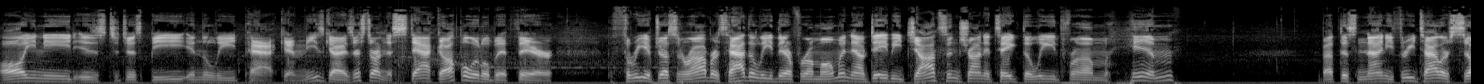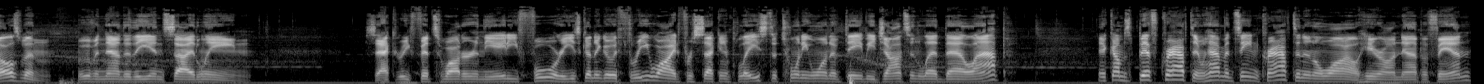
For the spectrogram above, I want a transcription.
All you need is to just be in the lead pack. And these guys, they're starting to stack up a little bit there. The three of Justin Roberts had the lead there for a moment. Now Davey Johnson trying to take the lead from him. About this 93, Tyler Selzman moving down to the inside lane. Zachary Fitzwater in the 84. He's going to go three wide for second place. The 21 of Davey Johnson led that lap. Here comes Biff Crafton. We haven't seen Crafton in a while here on Napa Fan.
